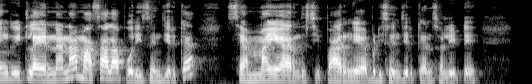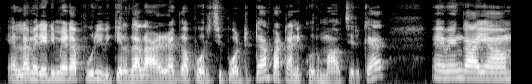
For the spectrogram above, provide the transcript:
எங்கள் வீட்டில் என்னென்னா மசாலா பூரி செஞ்சுருக்கேன். செம்மையாக இருந்துச்சு. பாருங்கள் எப்படி செஞ்சுருக்கேன்னு சொல்லிட்டு. எல்லாமே ரெடிமேடாக பூரி விற்கிறதால அழகாக பொறிச்சு போட்டுட்டேன். பட்டாணி குருமா வச்சுருக்கேன். வெங்காயம்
